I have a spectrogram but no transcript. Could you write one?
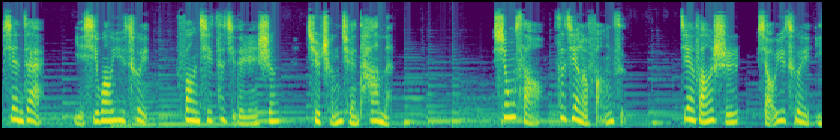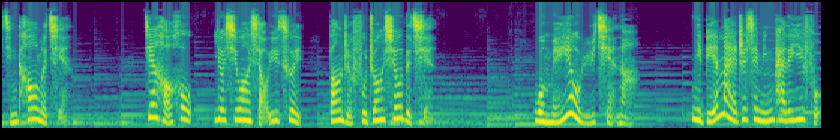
现在也希望玉翠放弃自己的人生去成全他们。兄嫂自建了房子，建房时小玉翠已经掏了钱，建好后。又希望小玉翠帮着付装修的钱，我没有余钱呐，你别买这些名牌的衣服，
